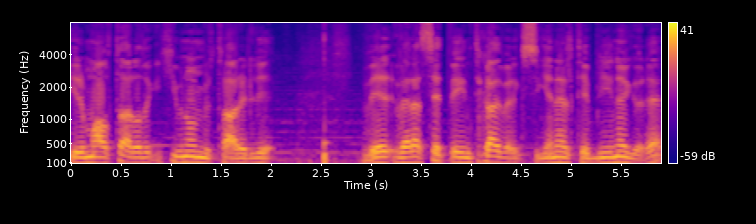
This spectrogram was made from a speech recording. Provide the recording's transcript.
26 Aralık 2011 tarihli ve veraset ve intikal vergisi genel tebliğine göre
